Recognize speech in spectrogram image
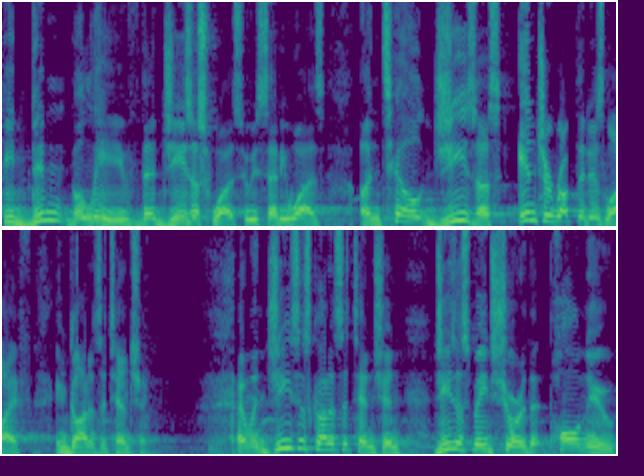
he didn't believe that Jesus was who he said he was until Jesus interrupted his life and got his attention. And when Jesus got his attention, Jesus made sure that Paul knew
